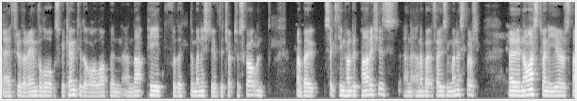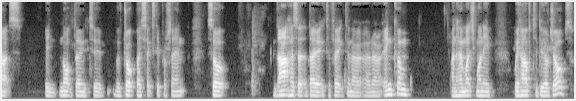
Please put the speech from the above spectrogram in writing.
uh, through their envelopes. We counted it all up, and, and that paid for the, the ministry of the Church of Scotland about 1,600 parishes and, and about 1,000 ministers. Now, in the last 20 years, that's been knocked down to we've dropped by 60%. So that has a direct effect on our, on our income and how much money we have to do our jobs.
